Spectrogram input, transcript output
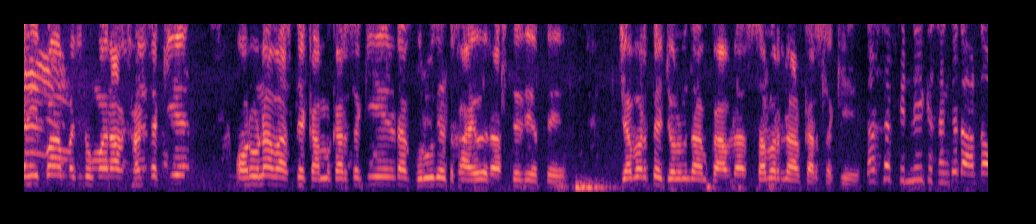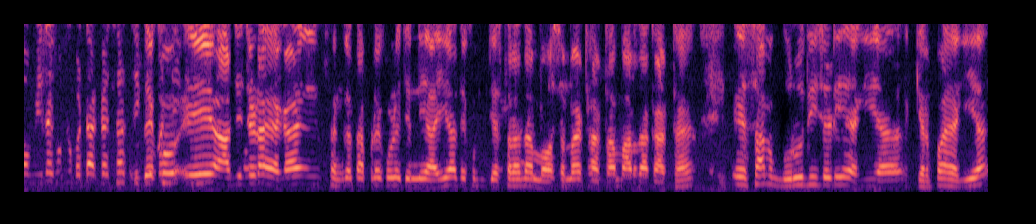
ਗਰੀਬਾਂ ਮਜਲੂਮਾਂ ਨਾਲ ਖੜ ਸਕੀਏ। ਔਰ ਉਹਨਾਂ ਵਾਸਤੇ ਕੰਮ ਕਰ ਸਕੀਏ ਜਿਹੜਾ ਗੁਰੂ ਦੇ ਦਿਖਾਏ ਹੋਏ ਰਸਤੇ ਦੇ ਉੱਤੇ ਜ਼ਬਰ ਤੇ ਜ਼ੁਲਮ ਦਾ ਮੁਕਾਬਲਾ ਸਬਰ ਨਾਲ ਕਰ ਸਕੀਏ। ਡਾਕਟਰ ਸਾਹਿਬ ਕਿੰਨੀ ਕਿ ਸੰਗਤ ਆਉਣ ਦਾ ਉਮੀਦ ਹੈ? ਕਿਉਂਕਿ ਵੱਡਾ ਕੈਸਾ ਸੀ। ਦੇਖੋ ਇਹ ਅੱਜ ਜਿਹੜਾ ਹੈਗਾ ਇਹ ਸੰਗਤ ਆਪਣੇ ਕੋਲੇ ਜਿੰਨੀ ਆਈ ਆ ਦੇਖੋ ਜਿਸ ਤਰ੍ਹਾਂ ਦਾ ਮੌਸਮ ਹੈ ਠਾਠਾ ਮਾਰਦਾ ਇਕੱਠ ਹੈ। ਇਹ ਸਭ ਗੁਰੂ ਦੀ ਜਿਹੜੀ ਹੈਗੀ ਆ ਕਿਰਪਾ ਹੈਗੀ ਆ।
